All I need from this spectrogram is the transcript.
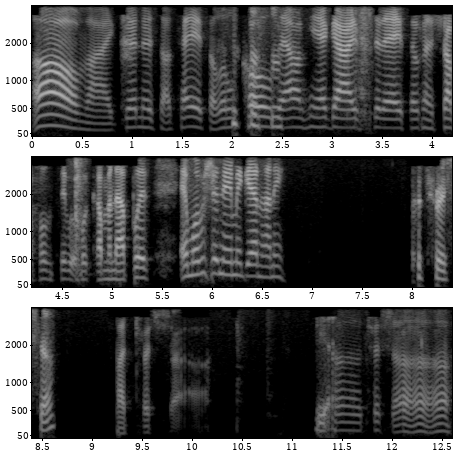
Oh my goodness! I'll tell you, it's a little cold down here, guys, today. So we're gonna shuffle and see what we're coming up with. And what was your name again, honey? Patricia. Patricia. Yes. Patricia.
